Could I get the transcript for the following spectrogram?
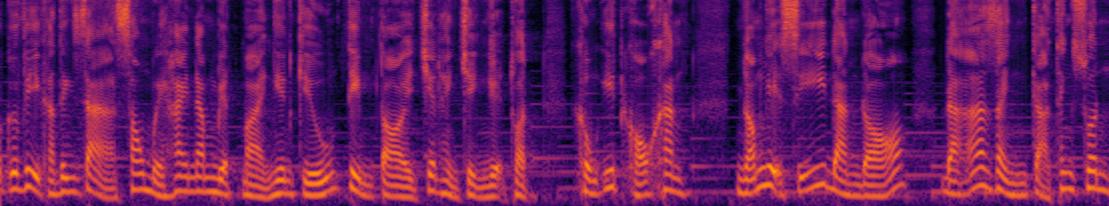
quý vị khán thính giả, sau 12 năm miệt mài nghiên cứu, tìm tòi trên hành trình nghệ thuật không ít khó khăn, nhóm nghệ sĩ đàn đó đã dành cả thanh xuân,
